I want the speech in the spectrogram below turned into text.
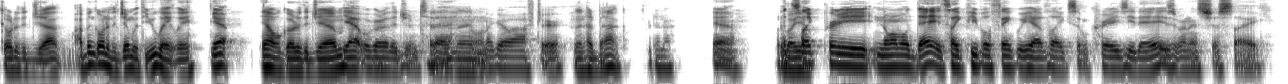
go to the gym. I've been going to the gym with you lately. Yeah, Yeah, we'll go to the gym. yeah. We'll go to the gym today. And then- I want to go after. and then head back for dinner. Yeah, What it's like pretty normal day. It's like people think we have like some crazy days when it's just like.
